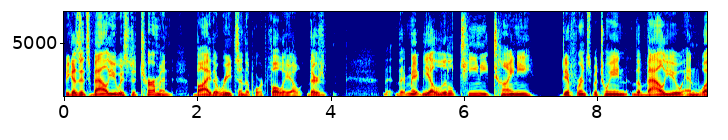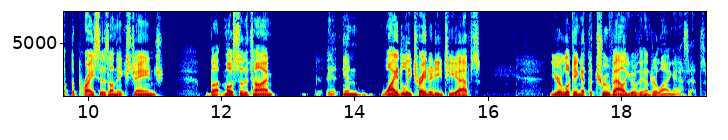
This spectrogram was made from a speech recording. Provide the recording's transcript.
because its value is determined by the REITs in the portfolio. There's there may be a little teeny tiny difference between the value and what the price is on the exchange, but most of the time in widely traded ETFs, you're looking at the true value of the underlying assets.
